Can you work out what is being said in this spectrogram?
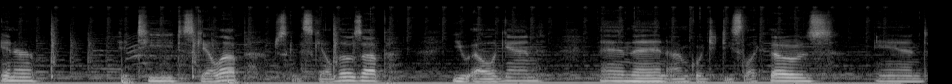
inner, hit T to scale up. I'm just gonna scale those up, UL again, and then I'm going to deselect those and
